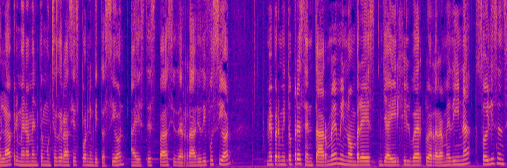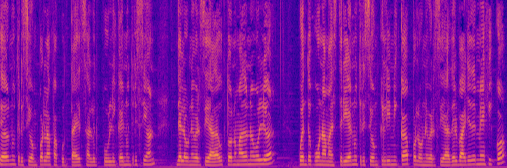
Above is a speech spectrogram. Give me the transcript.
Hola, primeramente muchas gracias por la invitación a este espacio de radiodifusión. Me permito presentarme, mi nombre es Jair Gilberto Herrera Medina, soy licenciado en nutrición por la Facultad de Salud Pública y Nutrición de la Universidad Autónoma de Nuevo León, cuento con una maestría en nutrición clínica por la Universidad del Valle de México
